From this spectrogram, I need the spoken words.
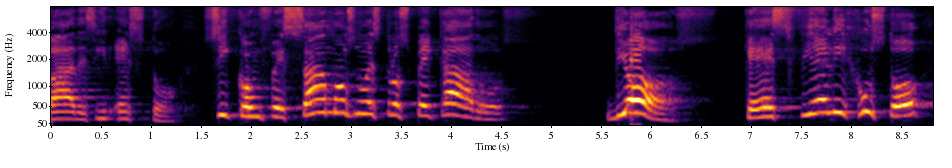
va a decir esto. Si confesamos nuestros pecados, Dios, que es fiel y justo,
